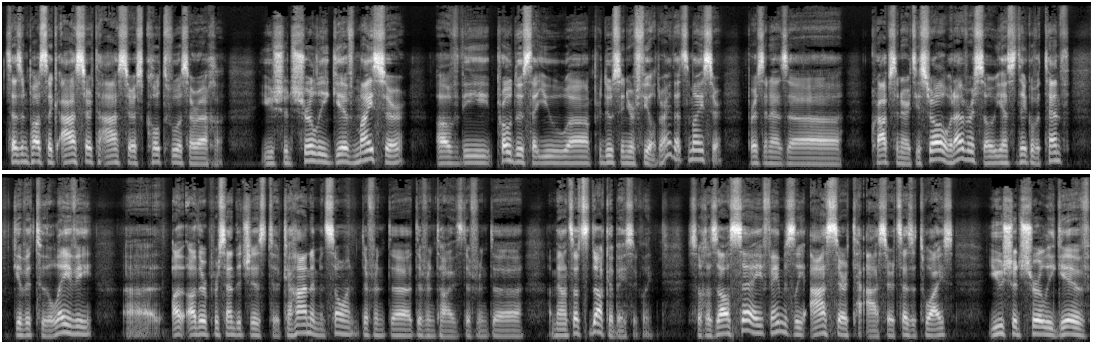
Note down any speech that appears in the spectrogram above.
It says in Pasuk, Aser to Aser es kol harecha. You should surely give Meiser of the produce that you uh, produce in your field, right? That's Meiser. Person has uh, crops in Eretz Yisrael, whatever, so he has to take over a tenth, give it to the Levi uh, other percentages to kahanim and so on, different uh, different tithes, different uh, amounts of tzedakah, basically. So Chazal say famously, aser to aser. It says it twice. You should surely give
